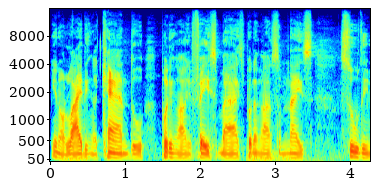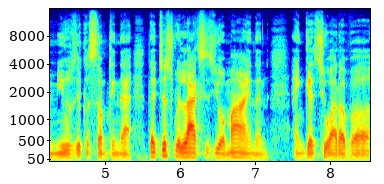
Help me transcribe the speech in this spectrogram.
you know, lighting a candle, putting on your face mask, putting on some nice soothing music or something that, that just relaxes your mind and, and gets you out of uh,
